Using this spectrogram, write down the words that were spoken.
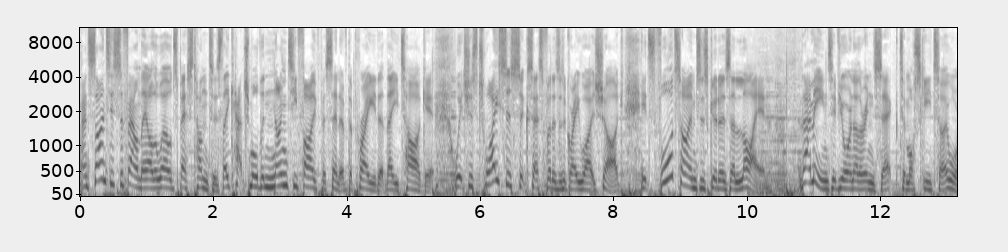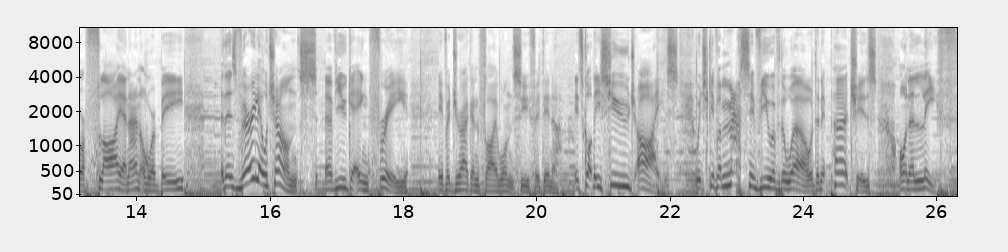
and scientists have found they are the world's best hunters. They catch more than 95% of the prey that they target, which is twice as successful as a great white shark. It's four times as good as a lion. That means if you're another insect, a mosquito or a fly, an ant or a bee, there's very little chance of you getting free if a dragonfly wants you for dinner. It's got these huge eyes, which give a massive view of the world, and it perches on a leaf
